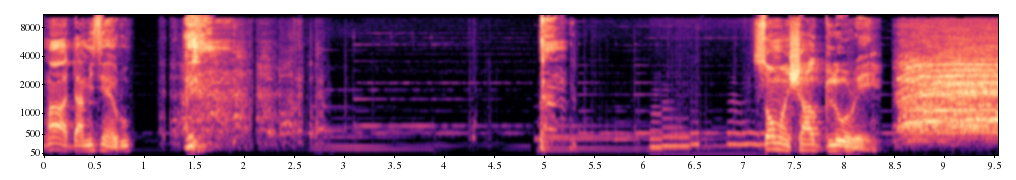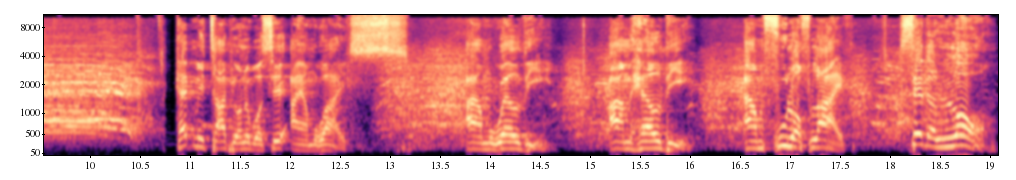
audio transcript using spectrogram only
Ma, that meeting Someone shout glory. Help me tap your neighbor. Say, I am wise. I am wealthy. I am healthy. I am full of life. Say the law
